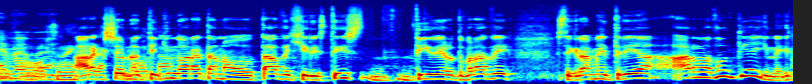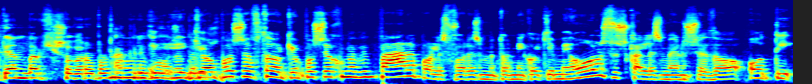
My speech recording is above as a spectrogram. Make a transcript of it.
ακριβώς, βέβαια. είναι Άρα ξέρουν ότι ειχνηλασιμότητα. εκείνη την ώρα ήταν ο τάδε χειριστής, 2 ώρα το βράδυ, στη γραμμή 3. Άρα να δουν τι έγινε. Γιατί αν υπάρχει σοβαρό πρόβλημα. Ακριβώς. δεν Ε, και όπως αυτό, και όπως έχουμε πει πάρα πολλές φορές με τον Νίκο και με όλους τους καλεσμένους εδώ, ότι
